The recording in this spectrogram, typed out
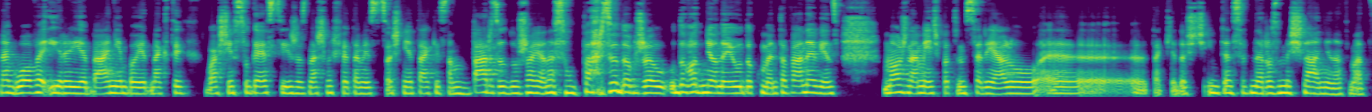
na głowę i ryje banie, bo jednak tych właśnie sugestii, że z naszym światem jest coś nie tak, jest tam bardzo dużo i one są bardzo dobrze udowodnione i udokumentowane, więc można mieć po tym serialu e, takie dość intensywne rozmyślanie na temat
